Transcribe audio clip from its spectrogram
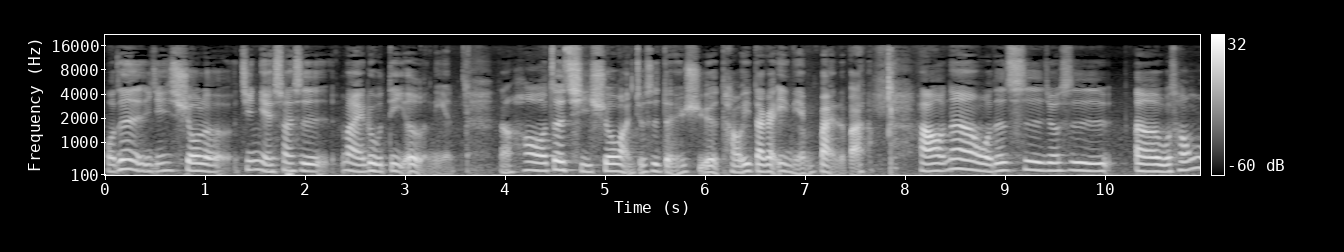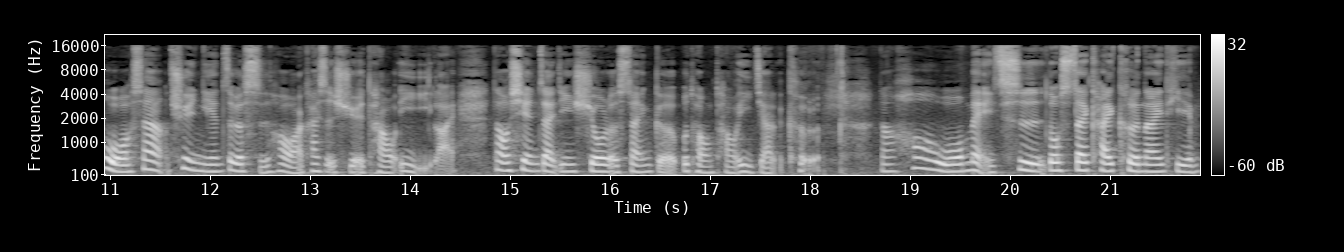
我真的已经修了，今年算是迈入第二年。然后这期修完就是等于学陶艺大概一年半了吧。好，那我这次就是呃，我从我上去年这个时候啊开始学陶艺以来，到现在已经修了三个不同陶艺家的课了。然后我每次都是在开课那一天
